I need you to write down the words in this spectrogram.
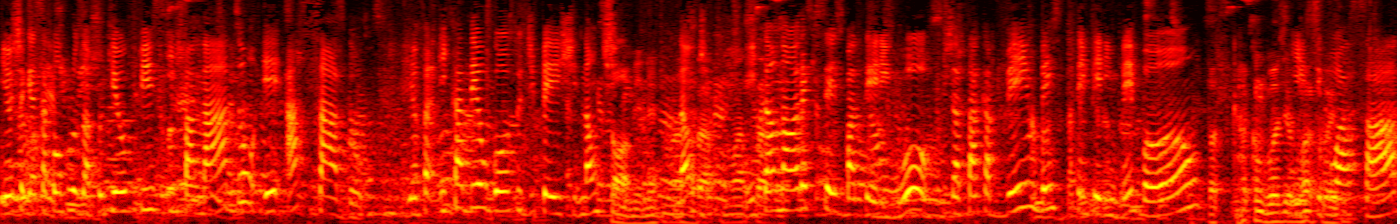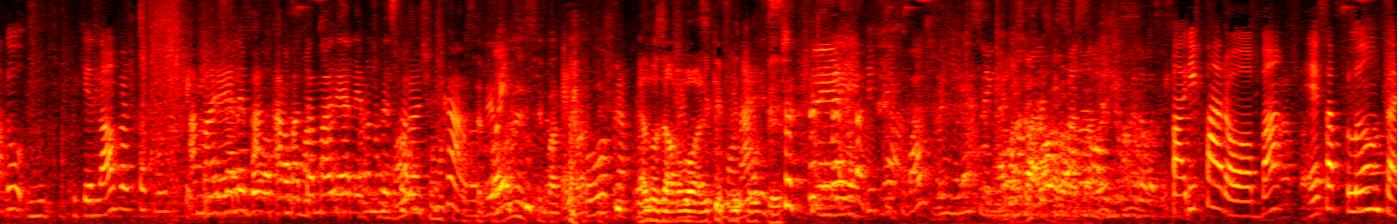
Eu cheguei a essa conclusão, porque eu fiz empanado e assado. E, eu falei, e cadê o gosto de peixe? Não tinha. Some, né? Não tinha. Então na hora que vocês baterem o ovo, já taca bem, bem temperinho bem bom. Pra ficar com gosto de E alguma se for assado, porque não vai ficar com gosto de peixe. A, Maria, a, a da Maria Helena no restaurante ficava, viu? esse bate-bate? Ela usava o óleo que fritou o peixe. Pariparoba, essa planta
